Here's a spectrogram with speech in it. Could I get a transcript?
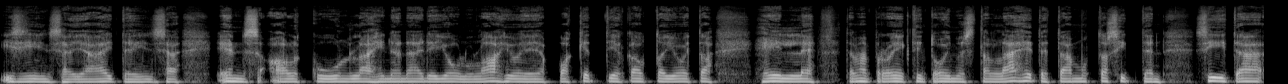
isiinsä ja äiteinsä ensi alkuun lähinnä näiden joululahjojen ja pakettien kautta, joita heille tämän projektin toimesta lähetetään, mutta sitten siitä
